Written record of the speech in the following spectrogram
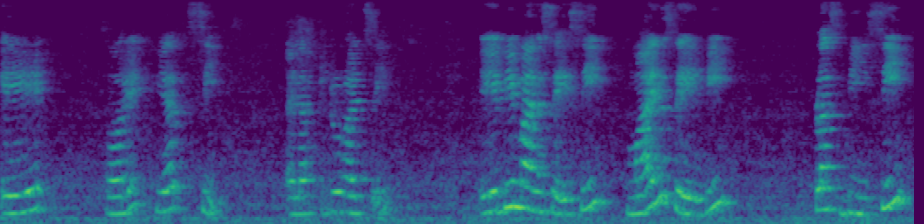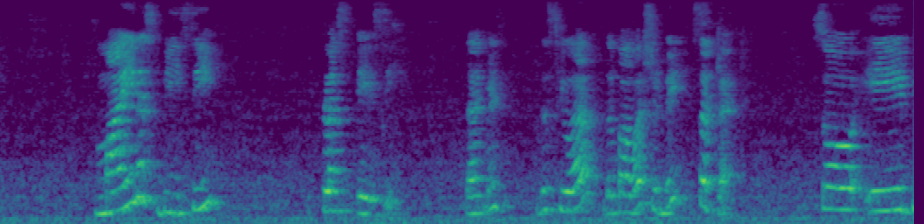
a sorry here c. I'll have to write c. Ab minus ac minus ab plus bc minus bc plus ac that means this here the power should be subtract. So ab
